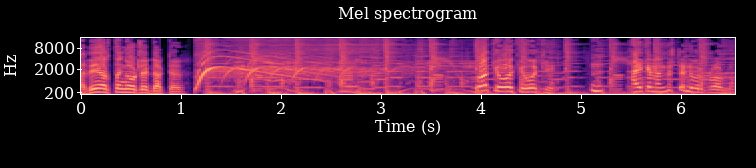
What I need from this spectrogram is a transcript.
అదే అర్థం కావట్లేదు doctor. Okay okay okay I can understand your problem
